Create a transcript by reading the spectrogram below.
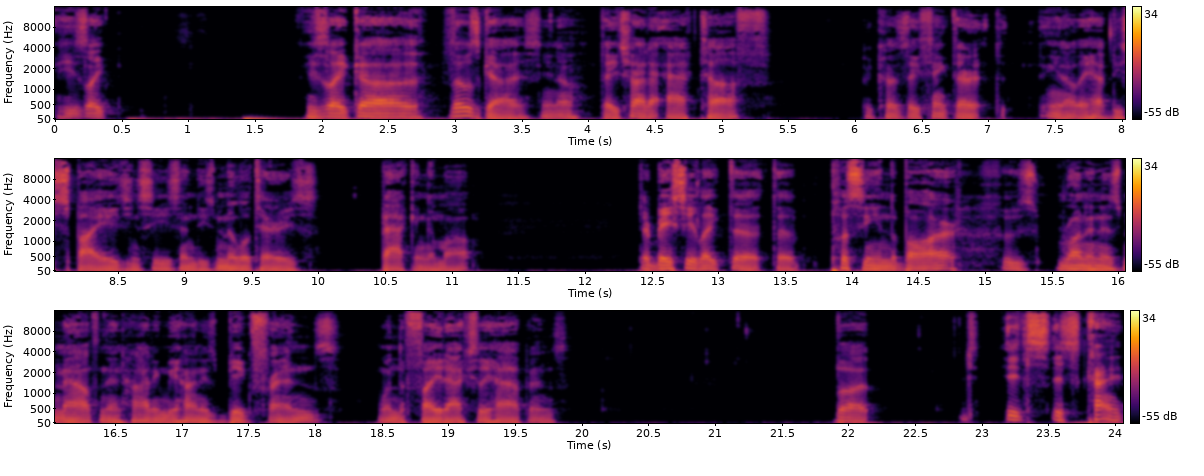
he's like, he's like uh, those guys. You know, they try to act tough because they think they're, you know, they have these spy agencies and these militaries backing them up. They're basically like the the pussy in the bar who's running his mouth and then hiding behind his big friends when the fight actually happens. But it's it's kind of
